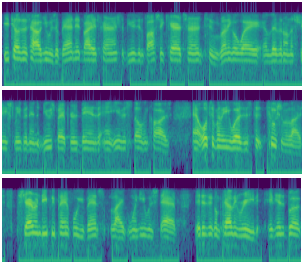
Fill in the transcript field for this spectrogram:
he tells us how he was abandoned by his parents, abused in foster care, turned to running away and living on the street, sleeping in the newspapers, bins, and even stolen cars and ultimately was institutionalized, sharing deeply painful events like when he was stabbed. It is a compelling read. In his book,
